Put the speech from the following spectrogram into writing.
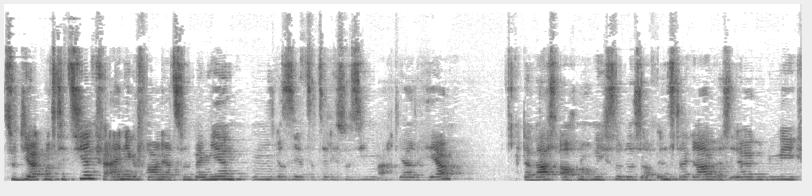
zu diagnostizieren für einige Frauenärzte. Und bei mir hm, ist es jetzt tatsächlich so sieben, acht Jahre her da war es auch noch nicht so, dass auf Instagram es irgendwie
